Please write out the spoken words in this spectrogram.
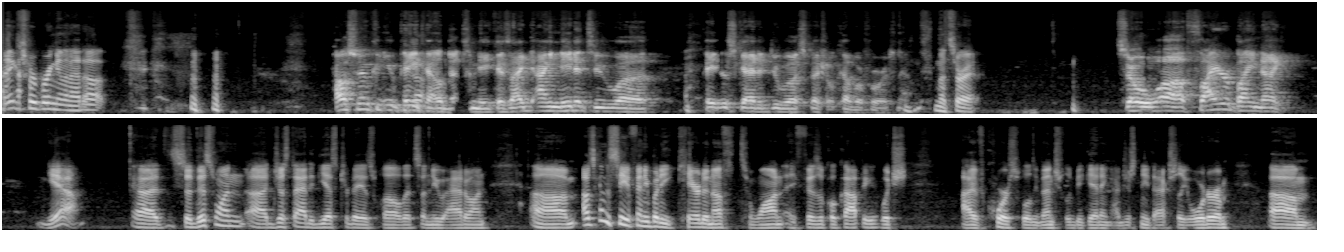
Thanks for bringing that up. How soon can you PayPal that to me? Because I, I needed to uh, pay this guy to do a special cover for us now. That's right. So, uh, Fire by Night. Yeah. Uh, so this one uh, just added yesterday as well. That's a new add-on. Um, I was going to see if anybody cared enough to want a physical copy, which I of course will eventually be getting. I just need to actually order them. Um,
